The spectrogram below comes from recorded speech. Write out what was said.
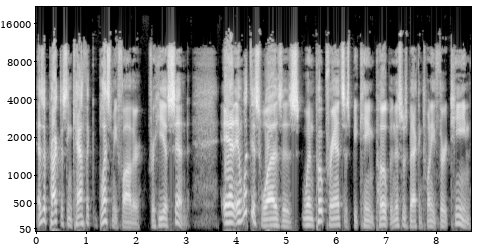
As a practicing Catholic, bless me, Father, for he has sinned. And, and what this was is when Pope Francis became Pope, and this was back in 2013,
